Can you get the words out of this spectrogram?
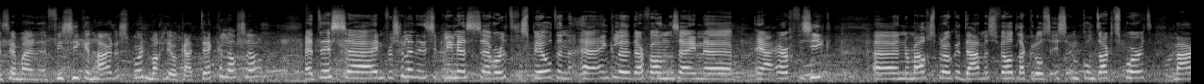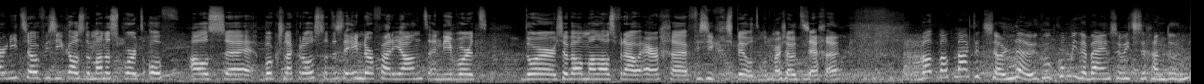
zeg maar, een fysiek en harde sport? Mag je elkaar tackelen of zo? Het is, in verschillende disciplines wordt het gespeeld. En enkele daarvan zijn ja, erg fysiek. Uh, normaal gesproken damesveldlacrosse is een contactsport, maar niet zo fysiek als de mannensport of als uh, boxlacrosse. Dat is de indoor variant en die wordt door zowel mannen als vrouwen erg uh, fysiek gespeeld, om het maar zo te zeggen. Wat, wat maakt het zo leuk? Hoe kom je erbij om zoiets te gaan doen?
